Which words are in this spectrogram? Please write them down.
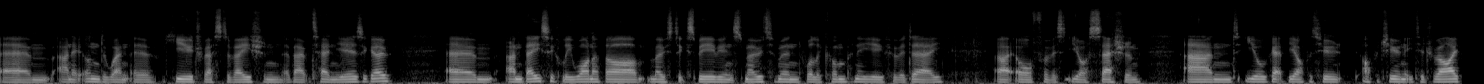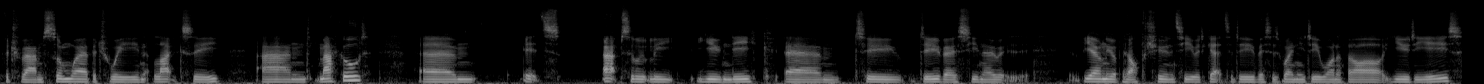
um, and it underwent a huge restoration about 10 years ago. Um, and basically, one of our most experienced motormen will accompany you for the day uh, or for this, your session, and you'll get the opportun- opportunity to drive the tram somewhere between Laxey and Mackle. Um, it's absolutely unique um, to do this. You know, the only other opportunity you would get to do this is when you do one of our UDEs.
